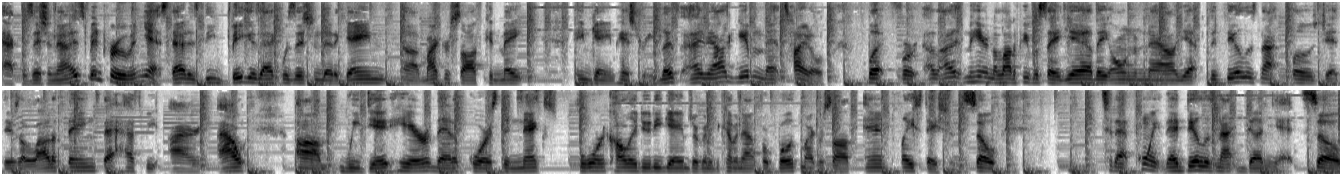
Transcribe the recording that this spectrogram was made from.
acquisition. Now it's been proven, yes, that is the biggest acquisition that a game uh, Microsoft can make in game history. Let's I'll give them that title. But for I'm hearing a lot of people say, yeah, they own them now. Yeah, the deal is not closed yet. There's a lot of things that has to be ironed out. Um, we did hear that, of course, the next four Call of Duty games are going to be coming out for both Microsoft and PlayStation. So, to that point, that deal is not done yet. So,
